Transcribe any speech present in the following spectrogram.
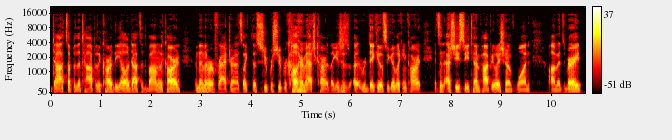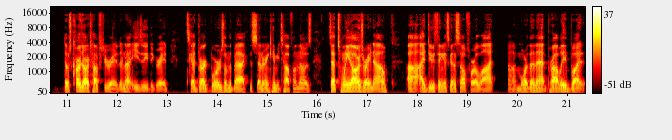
dots up at the top of the card, the yellow dots at the bottom of the card, and then the refractor on. It's like the super super color match card. Like it's just a ridiculously good looking card. It's an SGC 10 population of one. Um, it's very those cards are tough to grade. They're not easy to grade. It's got dark borders on the back. The centering can be tough on those. It's at twenty dollars right now. Uh, I do think it's going to sell for a lot uh, more than that, probably, but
